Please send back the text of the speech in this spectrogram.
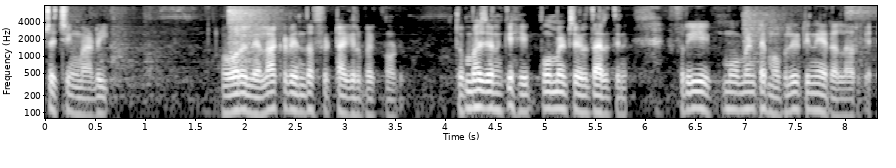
ಸ್ಟ್ರೆಚಿಂಗ್ ಮಾಡಿ. ಓವರಲ್ಲಿ ಎಲ್ಲ ಕಡೆಯಿಂದ ಫಿಟ್ ಆಗಿರಬೇಕು ನೋಡಿ. ತುಂಬ ಜನಕ್ಕೆ ಹಿಪ್ ಮೂಮೆಂಟ್ಸ್ ಹೇಳ್ತಾ ಇರ್ತೀನಿ. ಫ್ರೀ ಹಿಪ್ ಮೂಮೆಂಟೇ ಮೊಬಿಲಿಟಿನೇ ಇರಲ್ಲ ಅವ್ರಿಗೆ.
